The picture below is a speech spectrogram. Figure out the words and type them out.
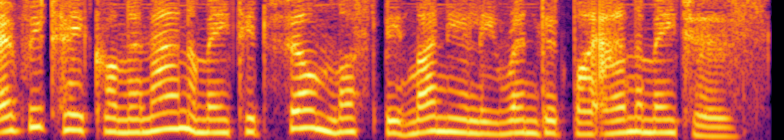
Every take on an animated film must be manually rendered by animators.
